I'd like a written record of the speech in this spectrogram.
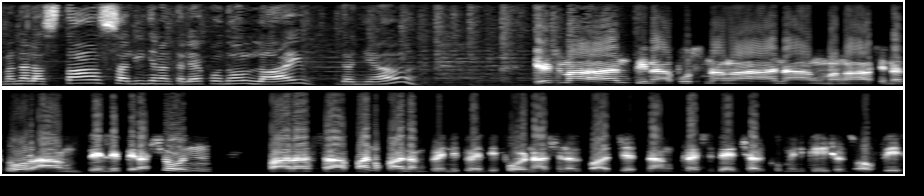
Manalastas sa linya ng telepono live. Daniel? Yes, Maan, tinapos na nga ng mga senador ang deliberasyon para sa panukalang 2024 national budget ng Presidential Communications Office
